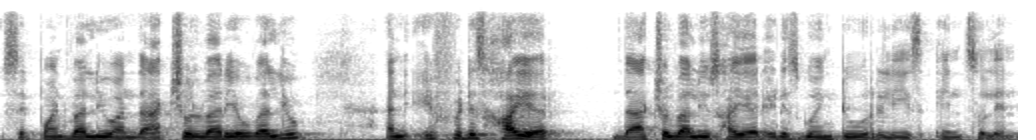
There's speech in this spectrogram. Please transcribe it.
set point value and the actual value value. And if it is higher the actual value is higher it is going to release insulin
